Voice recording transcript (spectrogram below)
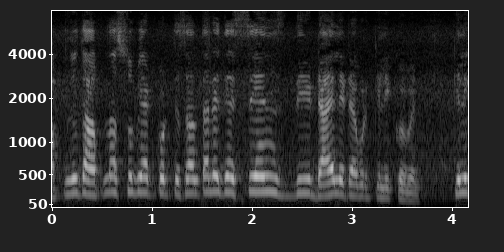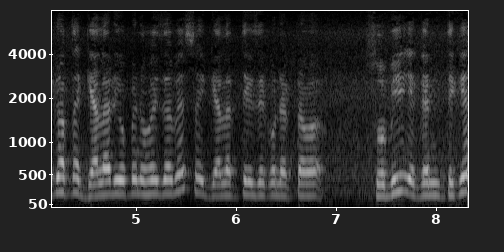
আপনি যদি আপনার ছবি অ্যাড করতে চান, তাহলে যে চেঞ্জ দি ডায়াল এটার উপর ক্লিক করবেন। ক্লিক করে আপনার গ্যালারি ওপেন হয়ে যাবে। সেই গ্যালারি থেকে যে কোনো একটা ছবি এখান থেকে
